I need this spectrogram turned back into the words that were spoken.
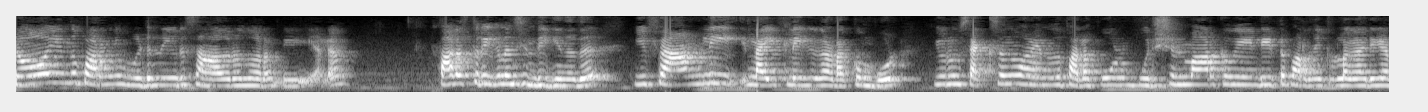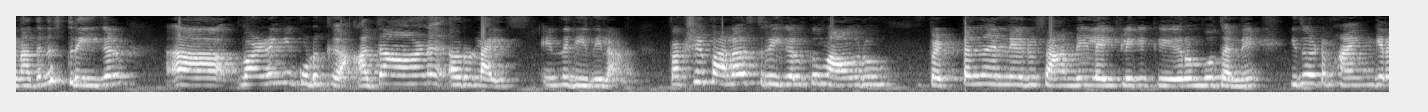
നോ എന്ന് പറഞ്ഞു വിടുന്ന ഈ ഒരു സാധനം എന്ന് പറഞ്ഞു കഴിഞ്ഞാൽ പല സ്ത്രീകളും ചിന്തിക്കുന്നത് ഈ ഫാമിലി ലൈഫിലേക്ക് കടക്കുമ്പോൾ ഈ ഒരു സെക്സ് എന്ന് പറയുന്നത് പലപ്പോഴും പുരുഷന്മാർക്ക് വേണ്ടിയിട്ട് പറഞ്ഞിട്ടുള്ള കാര്യമാണ്. അതിന് സ്ത്രീകൾ വഴങ്ങി കൊടുക്കുക. അതാണ് ഒരു ലൈഫ് എന്ന രീതിയിലാണ്. പക്ഷെ പല സ്ത്രീകൾക്കും ആ ഒരു പെട്ടെന്ന് തന്നെ ഒരു ഫാമിലി ലൈഫിലേക്ക് കയറുമ്പോൾ തന്നെ ഇതുമായിട്ട് ഭയങ്കര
